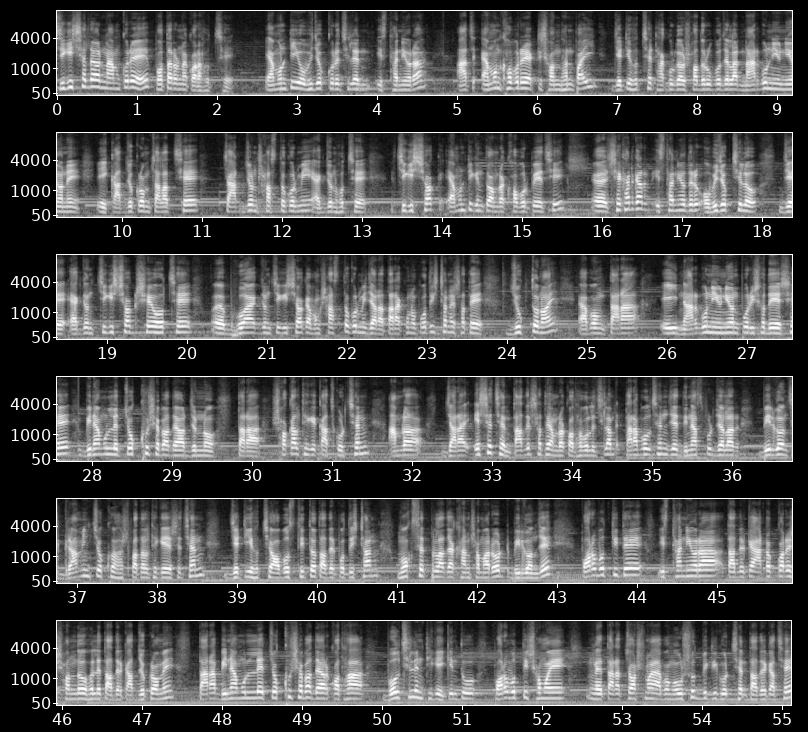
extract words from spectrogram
চিকিৎসা দেওয়ার নাম করে প্রতারণা করা হচ্ছে। এমনটি অভিযোগ করেছিলেন স্থানীয়রা। আজ এমন খবরের একটি সন্ধান পাই, যেটি হচ্ছে ঠাকুরগাঁও সদর উপজেলার নারগুন ইউনিয়নে এই কার্যক্রম চালাচ্ছে চারজন স্বাস্থ্যকর্মী, একজন হচ্ছে চিকিৎসক। এমনটি কিন্তু আমরা খবর পেয়েছি। সেখানকার স্থানীয়দের অভিযোগ ছিল যে একজন চিকিৎসক, সে হচ্ছে ভুয়া একজন চিকিৎসক এবং স্বাস্থ্যকর্মী যারা, তারা কোনো প্রতিষ্ঠানের সাথে যুক্ত নয় এবং তারা এই নারগুন ইউনিয়ন পরিষদে এসে বিনামূল্যে চক্ষু সেবা দেওয়ার জন্য তারা সকাল থেকে কাজ করছেন। আমরা যারা এসেছেন, তাদের সাথে আমরা কথা বলেছিলাম। তারা বলছেন যে দিনাজপুর জেলার বীরগঞ্জ গ্রামীণ চক্ষু হাসপাতাল থেকে এসেছেন, যেটি হচ্ছে অবস্থিত তাদের প্রতিষ্ঠান মোকসেদ প্লাজা খানসামা রোড, বীরগঞ্জে। পরবর্তীতে স্থানীয়রা তাদেরকে আটক করে, সন্দেহ হলে তাদের কার্যক্রমে। তারা বিনামূল্যে চক্ষু সেবা দেওয়ার কথা বলছিলেন ঠিকই, কিন্তু পরবর্তী সময়ে তারা চশমা এবং ওষুধ বিক্রি করছেন তাদের কাছে।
